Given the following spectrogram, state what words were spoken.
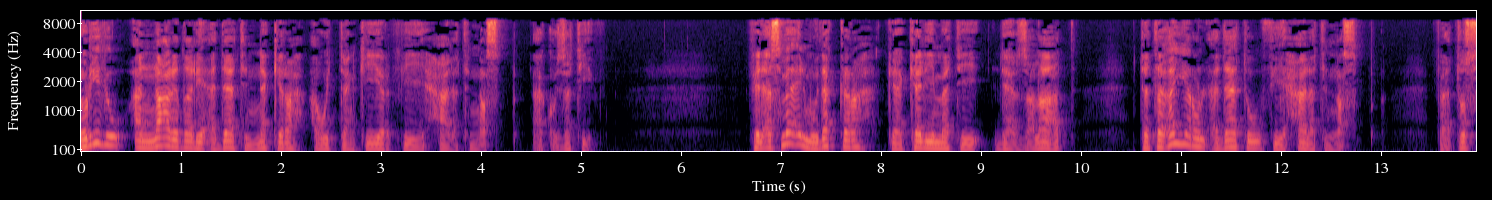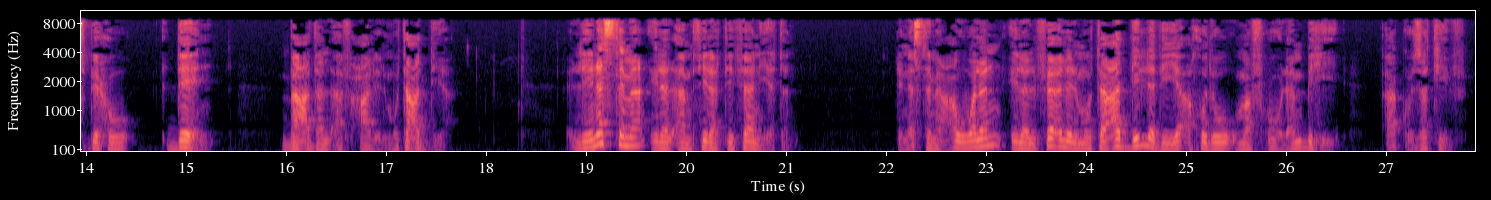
نريد أن نعرض لأداة النكرة أو التنكير في حالة النصب Akkusativ. في الأسماء المذكرة ككلمة der Salat تتغير الأداة في حالة النصب فتصبح دين بعد الأفعال المتعدية. لنستمع إلى الأمثلة ثانية. لنستمع أولا إلى الفعل المتعدي الذي يأخذ مفعولا به أكوزاتيف.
